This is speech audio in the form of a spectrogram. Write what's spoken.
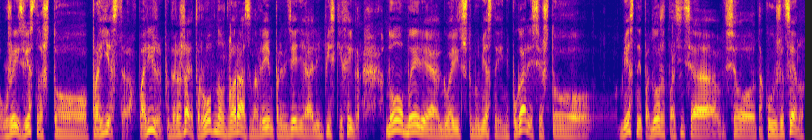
Уже известно, что проезд в Париже подорожает ровно в два раза на время проведения Олимпийских игр. Но мэрия говорит, чтобы местные не пугались, и что местные продолжат платить все такую же цену.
